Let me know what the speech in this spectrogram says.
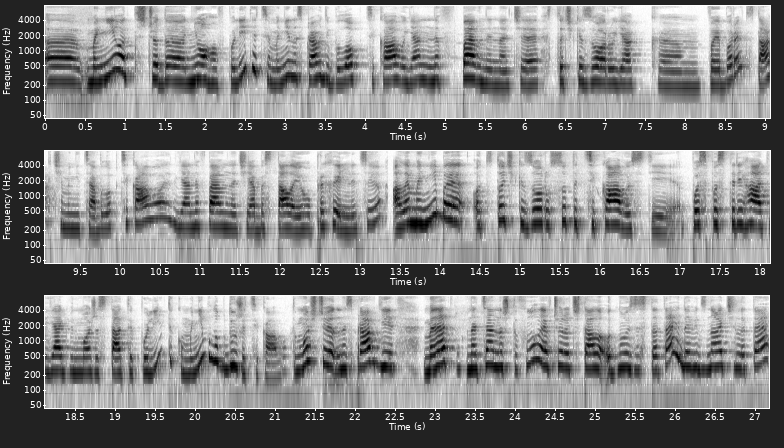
е, мені, от щодо нього в політиці, мені насправді було б цікаво. Я не впевнена, чи з точки зору як ем, виборець, так чи мені це було б цікаво. Я не впевнена, чи я би стала його прихильницею. Але мені би, от з точки зору суто цікавості, поспостерігати, як він може стати політиком, мені було б дуже цікаво. Тому що насправді мене на це наштовхнуло. Я вчора читала одну зі статей, де відзначили те,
